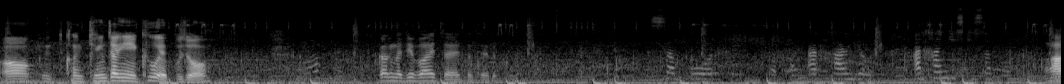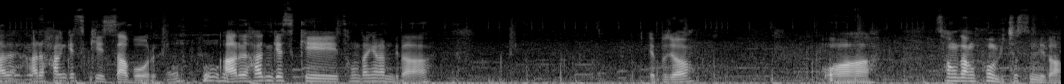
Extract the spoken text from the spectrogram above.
어 그- 그- 굉장히 크고 예쁘죠. Как называется эта церковь? Собор. Архангел. Архангельский собор. 아르, 아르한게스키 사보르. 오. 아르한게스키 성당이랍니다. 예쁘죠? 와 성당 폼 미쳤습니다.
